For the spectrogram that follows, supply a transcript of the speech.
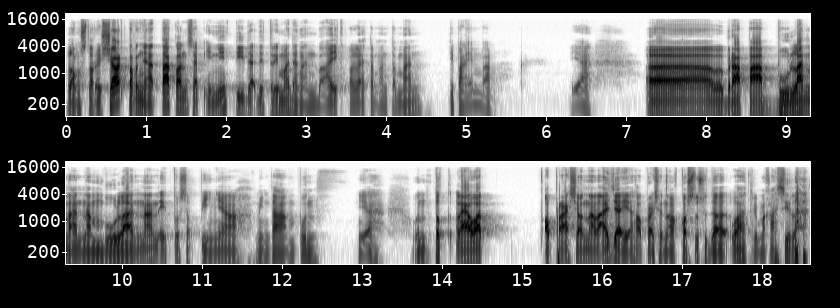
Long story short, ternyata konsep ini tidak diterima dengan baik oleh teman-teman di Palembang. Ya, uh, beberapa bulan lah, enam bulanan itu sepinya minta ampun. Ya, untuk lewat operasional aja ya, operasional cost itu sudah, wah terima kasih lah.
